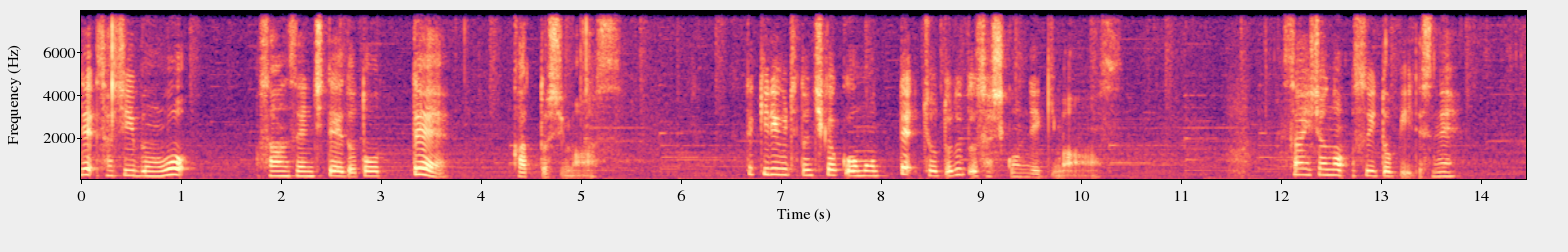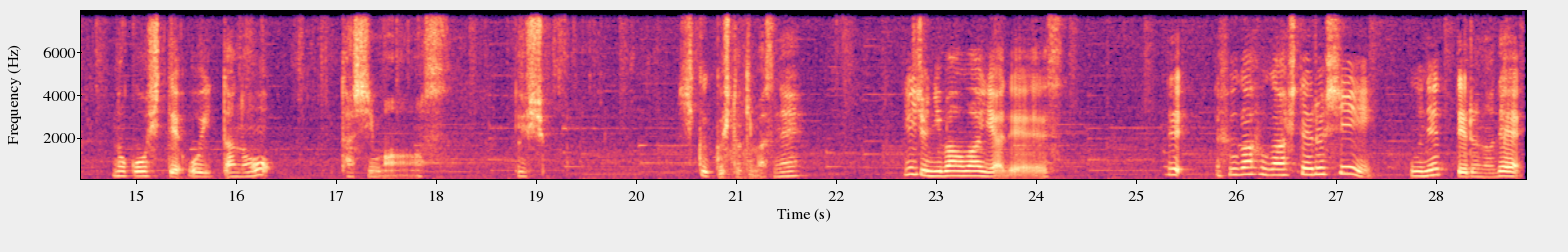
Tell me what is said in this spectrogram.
で差し分を3センチ程度取ってカットします。で切り口の近くを持ってちょっとずつ差し込んでいきます。最初のスイートピーですね。残しておいたのを足します。よいしょ。低くしときますね。22番ワイヤーです。でふがふがしてるしうねってるので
